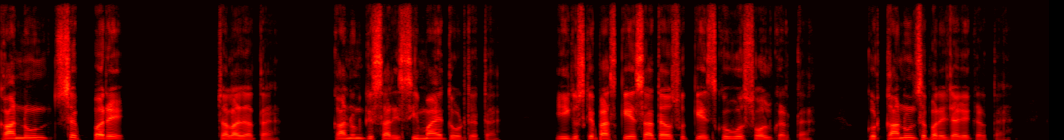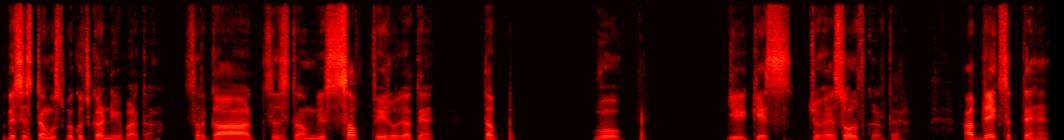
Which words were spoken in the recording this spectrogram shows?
कानून से परे चला जाता है। कानून की सारी सीमाएँ तोड़ देता है। एक उसके पास केस आता है, उस केस को वो सॉल्व करता है और कानून से परे जाके करता है, क्योंकि सिस्टम उसमें कुछ कर नहीं पाता। सरकार, सिस्टम, ये सब फेल हो जाते हैं, तब वो ये केस जो है सॉल्व करता है। आप देख सकते हैं,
